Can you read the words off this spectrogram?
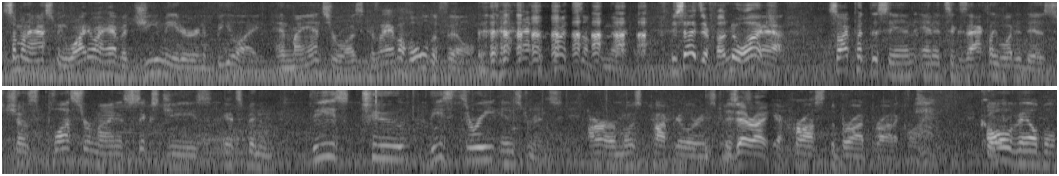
someone asked me, why do I have a G meter and a Belite? And my answer was, because I have a hole to fill. I have to put something there. Besides, they're fun to watch. Yeah. So I put this in, and it's exactly what it is. It shows plus or minus six Gs. It's been these two, these three instruments are our most popular instruments. Is that right? Across the broad product line. Cool. All available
